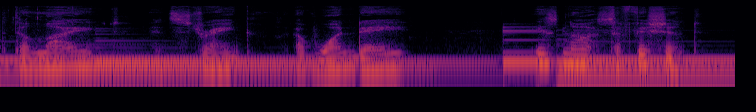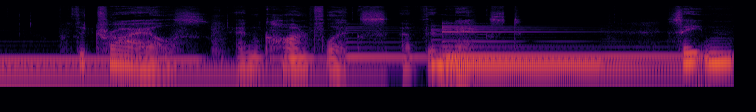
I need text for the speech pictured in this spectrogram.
that the light and strength of one day is not sufficient for the trials and conflicts of the next. Satan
